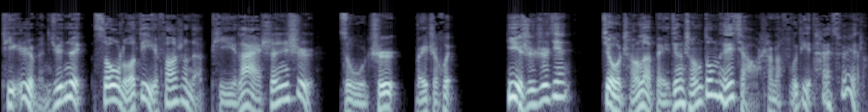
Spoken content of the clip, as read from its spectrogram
替日本军队搜罗地方上的痞赖绅士，组织维持会，一时之间就成了北京城东北角上的伏地太岁了。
